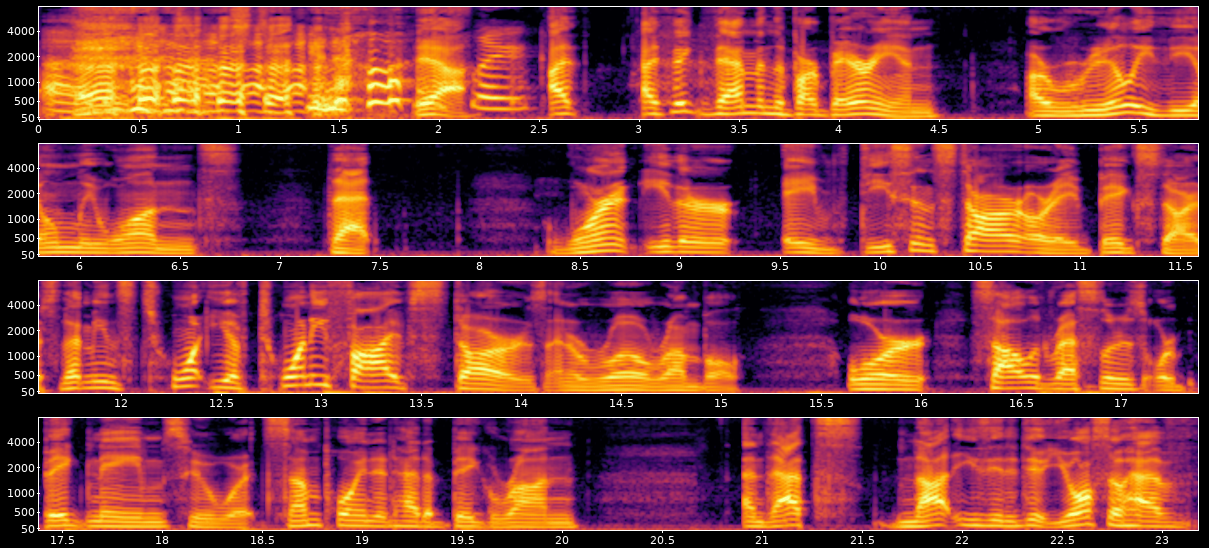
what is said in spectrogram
Uh, you know? Yeah, It's like, I I think them and the Barbarian are really the only ones that weren't either a decent star or a big star. So that means tw- you have 25 stars in a Royal Rumble, or solid wrestlers or big names who were at some point had had a big run, and that's not easy to do. You also have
